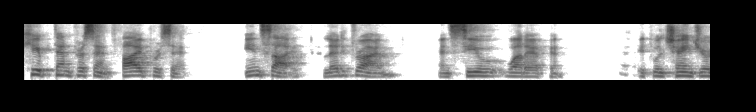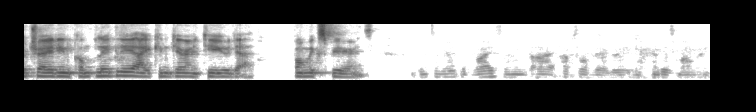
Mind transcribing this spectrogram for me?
keep 10%, 5% inside, let it run, and see what happens. It will change your trading completely. I can guarantee you that from experience. That's a great advice, and I absolutely agree at this moment.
